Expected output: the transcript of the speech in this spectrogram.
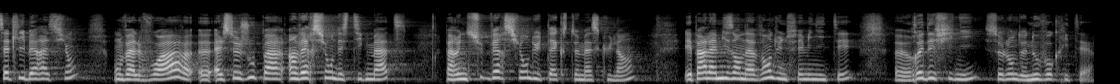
Cette libération, on va le voir, euh, elle se joue par inversion des stigmates, par une subversion du texte masculin et par la mise en avant d'une féminité euh, redéfinie selon de nouveaux critères.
